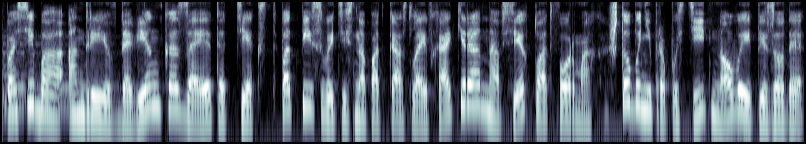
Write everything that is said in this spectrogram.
Спасибо Андрею Вдовенко за этот текст. Подписывайтесь на подкаст Лайфхакера на всех платформах, чтобы не пропустить новые эпизоды.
